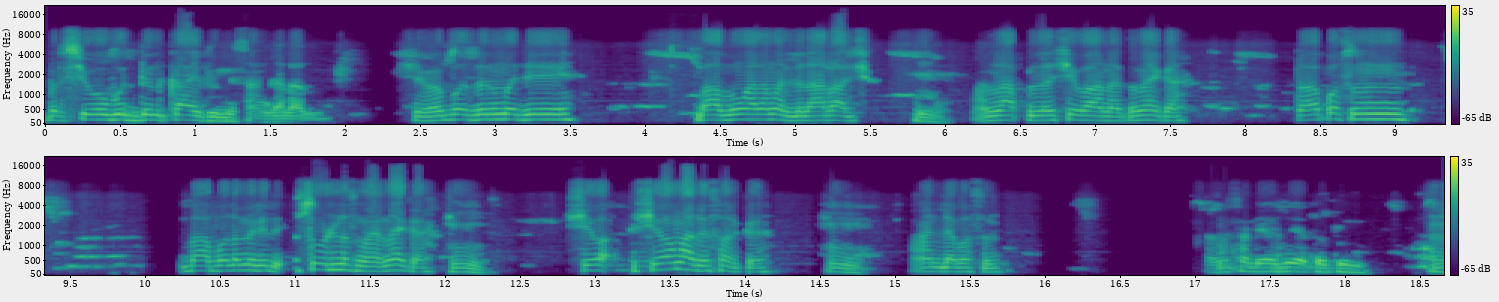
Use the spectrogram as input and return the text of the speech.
बरं शिवाबद्दल काय तुम्ही सांगाल अजून? शिवाबद्दल म्हणजे बाबू मला म्हणलेला राज. हम्म. मला आपल्याला शिवा आणायचं नाही का? तेव्हापासून बाबूला मी कधी सोडलंच नाही नाही का? हम्म. शिवा शिवा माग सारखं हम्म. आणल्यापासून. आता संध्याकाळचं येता तुम्ही.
